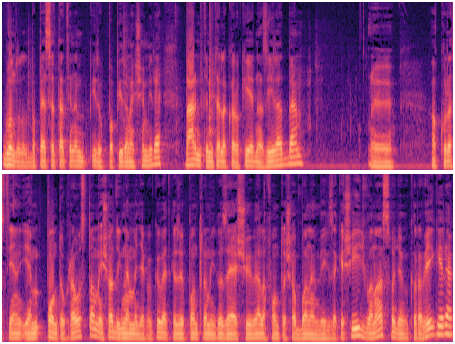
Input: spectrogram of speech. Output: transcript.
Gondolatba persze, tehát én nem írok papírra meg semmire. Bármit, amit el akarok érni az életben, ö, akkor azt ilyen, ilyen pontokra hoztam, és addig nem megyek a következő pontra, míg az elsővel a fontosabban nem végzek. És így van az, hogy amikor a végére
